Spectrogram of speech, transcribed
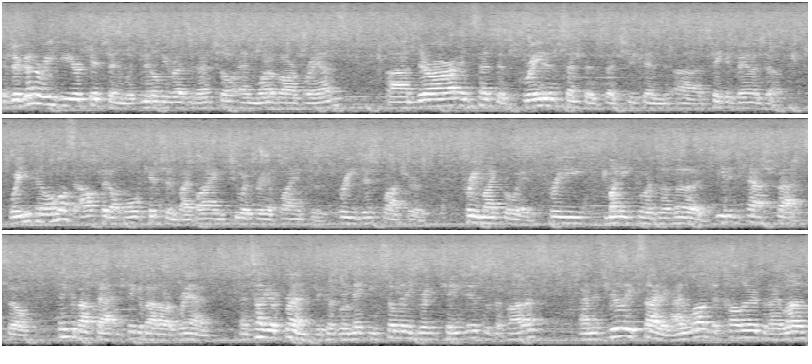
if they're going to redo your kitchen with Middleby Residential and one of our brands, uh, there are incentives, great incentives that you can uh, take advantage of, where you can almost outfit a whole kitchen by buying two or three appliances, free dishwashers, free microwaves, free money towards a hood, even cash back. So think about that and think about our brand and tell your friends because we're making so many great changes with the products and it's really exciting. I love the colors and I love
